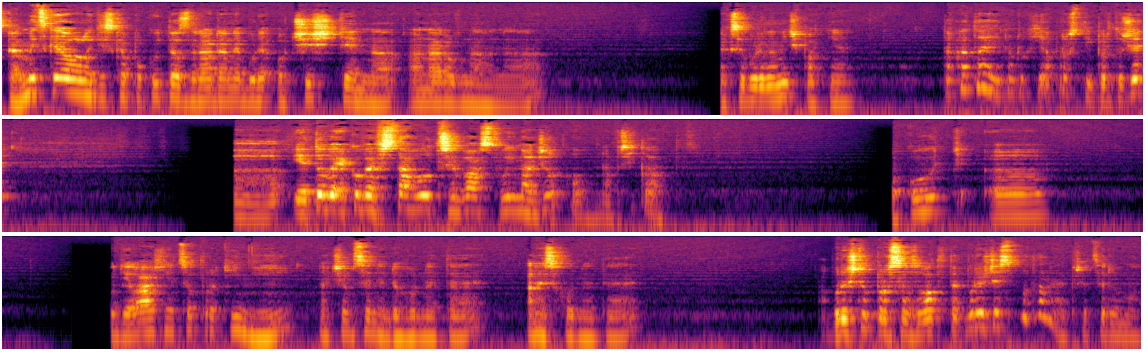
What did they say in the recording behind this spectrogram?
z karmického hlediska, pokud ta zrada nebude očištěna a narovnána, tak se budeme mít špatně. Takhle to je jednoduchý a prostý, protože je to jako ve vztahu třeba s tvojí manželkou, například. Pokud uh, uděláš něco proti ní, na čem se nedohodnete a neschodnete, a budeš to prosazovat, tak budeš despotané přece doma.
